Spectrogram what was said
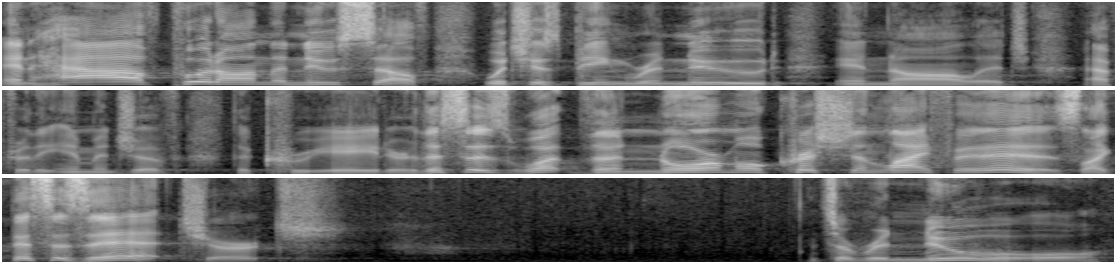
and have put on the new self, which is being renewed in knowledge after the image of the Creator. This is what the normal Christian life is. Like, this is it, church. It's a renewal.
